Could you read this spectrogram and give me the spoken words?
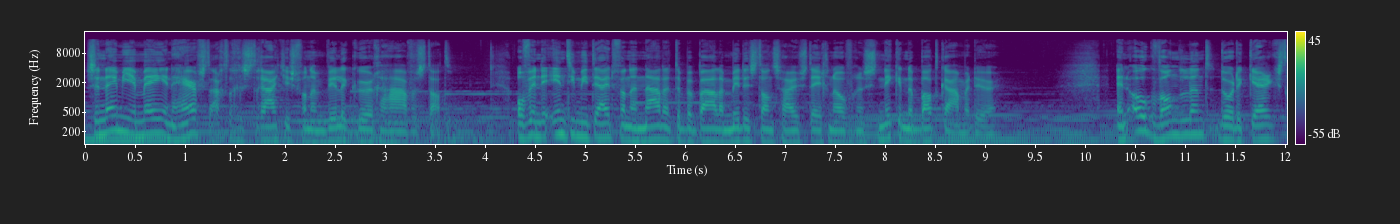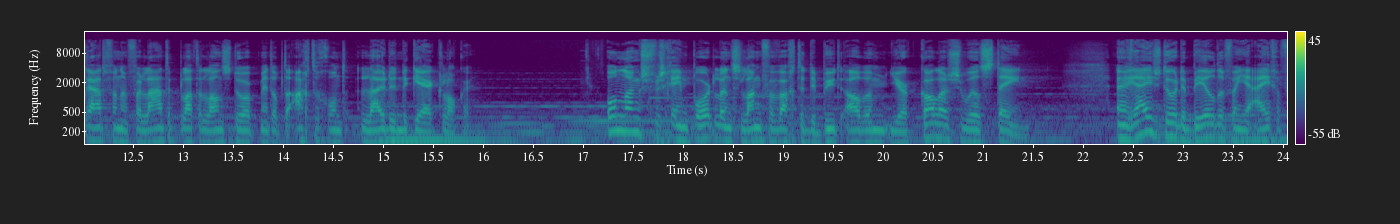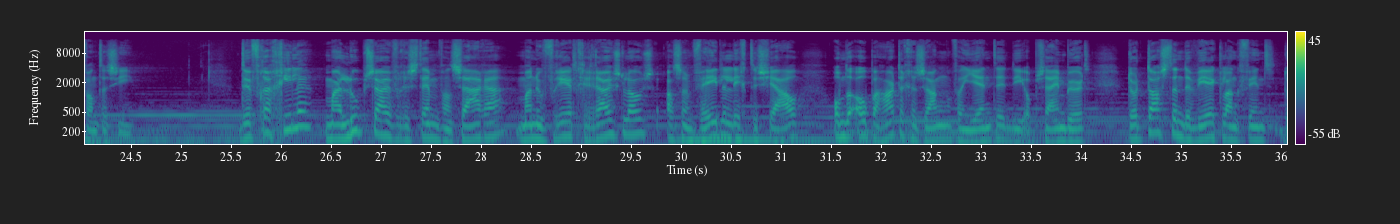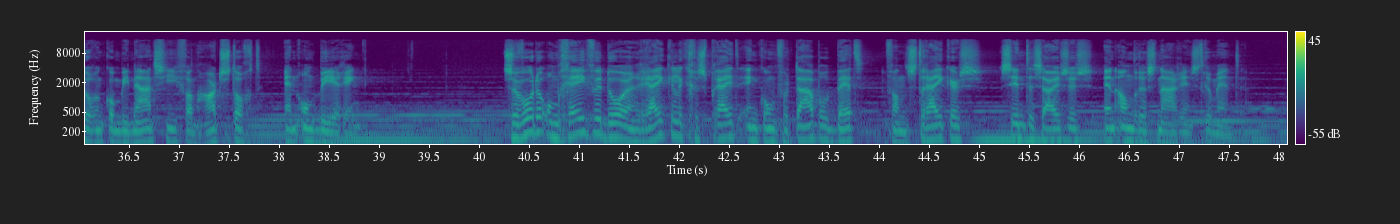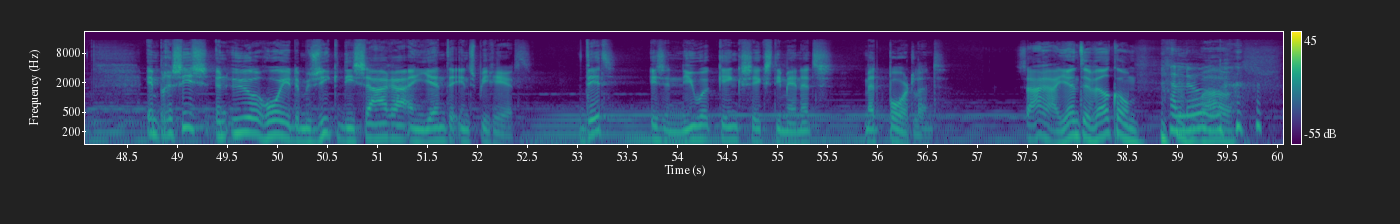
Ze nemen je mee in herfstachtige straatjes van een willekeurige havenstad. Of in de intimiteit van een nader te bepalen middenstandshuis tegenover een snikkende badkamerdeur. En ook wandelend door de kerkstraat van een verlaten plattelandsdorp met op de achtergrond luidende kerkklokken. Onlangs verscheen Portlands lang verwachte debuutalbum Your Colors Will Stain. Een reis door de beelden van je eigen fantasie. De fragiele, maar loepzuivere stem van Sarah manoeuvreert geruisloos als een vedelichte sjaal om de openhartige zang van Jente die op zijn beurt doortastende weerklank vindt door een combinatie van hartstocht en ontbering. Ze worden omgeven door een rijkelijk gespreid en comfortabel bed van strijkers, synthesizers en andere snaarinstrumenten. In precies een uur hoor je de muziek die Sarah en Jente inspireert. Dit is een nieuwe Kink 60 Minutes met Portland. Sarah, Jente, welkom. Hallo. Wauw.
